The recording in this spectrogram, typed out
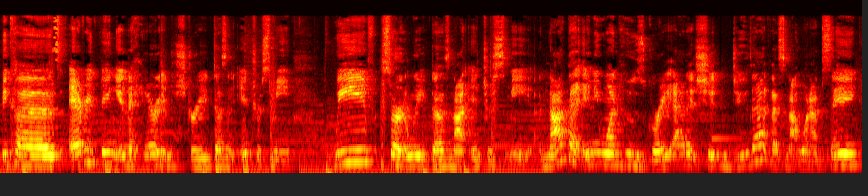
because everything in the hair industry doesn't interest me. Weave certainly does not interest me. Not that anyone who's great at it shouldn't do that. That's not what I'm saying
